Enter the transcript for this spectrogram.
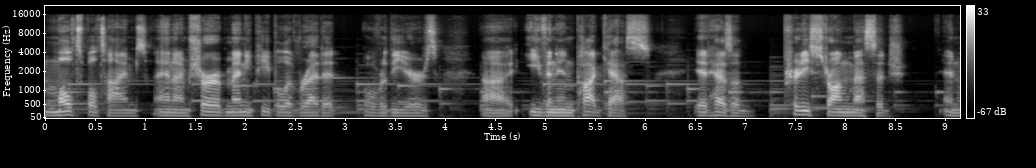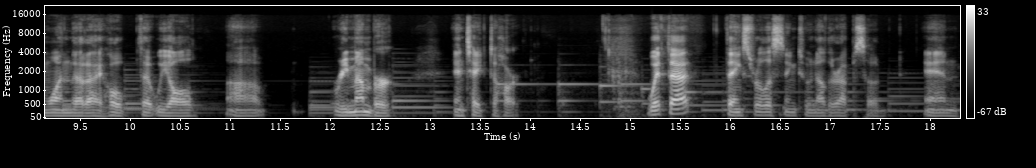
multiple times, and I'm sure many people have read it over the years, uh, even in podcasts. It has a pretty strong message, and one that I hope that we all uh, remember and take to heart. With that, thanks for listening to another episode, and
